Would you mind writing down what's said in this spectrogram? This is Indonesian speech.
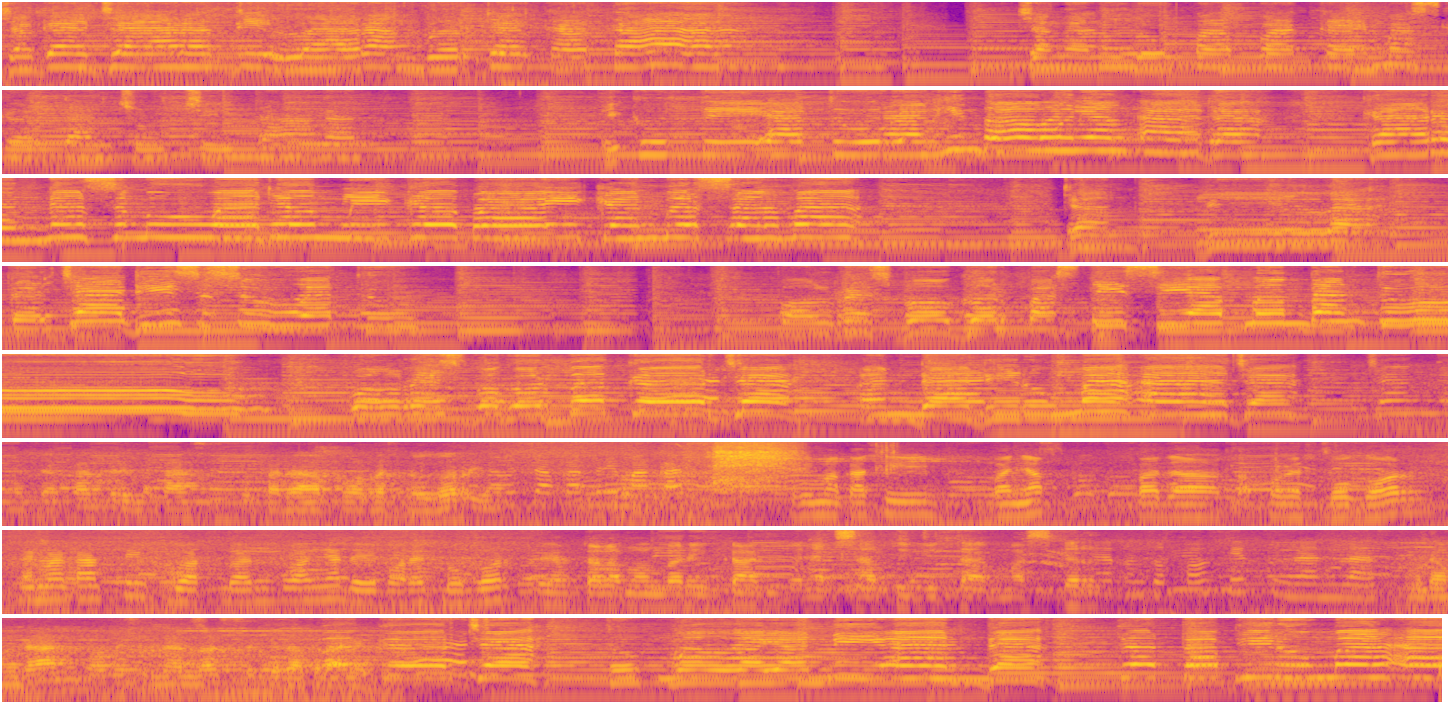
Jaga jarak dilarang berdekatan. Jangan lupa pakai masker dan cuci tangan. Ikuti aturan himbauan yang ada. Karena semua demi kebaikan bersama. Dan bila terjadi sesuatu Polres Bogor pasti siap membantu Polres Bogor bekerja Anda di rumah aja mengucapkan terima kasih kepada Polres Bogor yang ucapkan terima kasih. Terima kasih banyak pada Kapolres Bogor Terima kasih buat bantuannya dari Polres Bogor yang telah memberikan banyak satu juta masker untuk COVID-19. mudah-mudahan COVID-19 segera berakhir. Kerja untuk melayani Anda Tetap di rumah aja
